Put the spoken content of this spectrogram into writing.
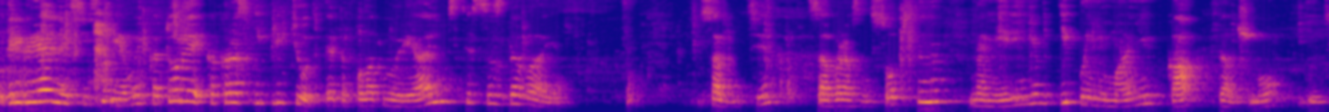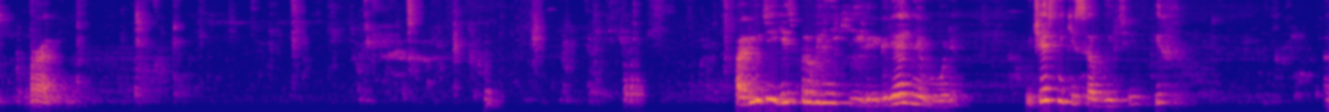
Эгрегориальной системой, которая как раз и плетет это полотно реальности, создавая события сообразно собственным намерением и пониманию, как должно быть правильно. А люди есть проводники эгрегориальной воли, участники событий, их э,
